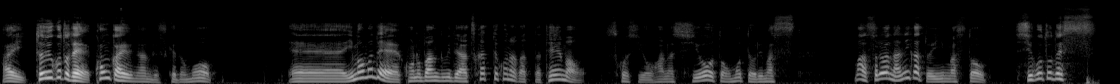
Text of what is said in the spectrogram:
はい。ということで、今回なんですけども、えー今までこの番組で扱ってこなかったテーマを少しお話ししようと思っております。まあ、それは何かと言いますと、仕事です。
